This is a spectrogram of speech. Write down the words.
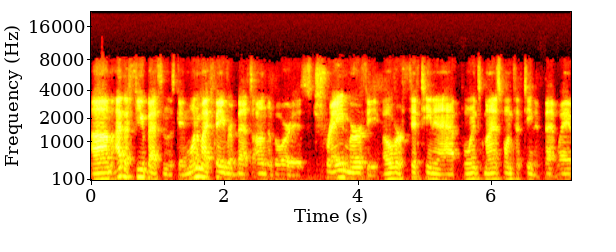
Um, I have a few bets in this game. One of my favorite bets on the board is Trey Murphy over 15 and a half points, minus 115 at Betway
